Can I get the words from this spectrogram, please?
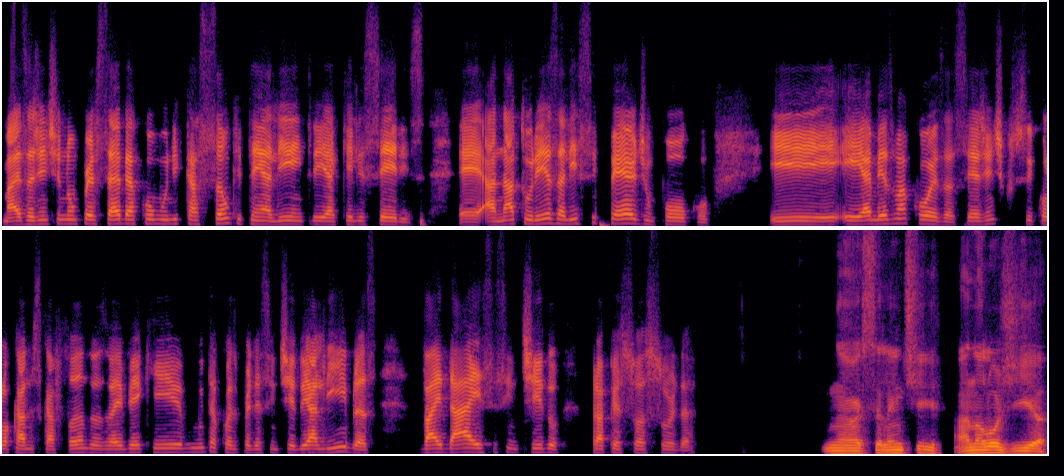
mas a gente não percebe a comunicação que tem ali entre aqueles seres. É, a natureza ali se perde um pouco. E, e, é a mesma coisa, se a gente se colocar nos escafandros, vai ver que muita coisa perde sentido. E a Libras vai dar esse sentido para a pessoa surda. Não, excelente analogia.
